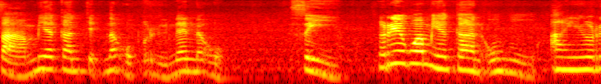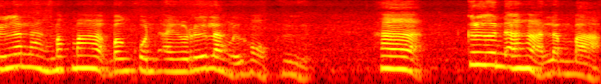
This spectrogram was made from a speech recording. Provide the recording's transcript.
3. มีอาการเจ็บหน้าอกหรือแน่นหน้าอก 4. เรียกว่ามีอาการโอ้โหไอเรื้อรังมากๆ บางคนไอเรื้อรังหรือหอบหืด 5. กลืนอาหารลำบาก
